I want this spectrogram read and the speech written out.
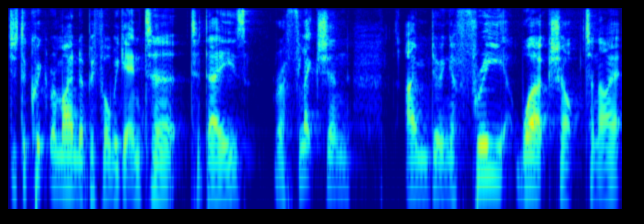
Just a quick reminder before we get into today's reflection I'm doing a free workshop tonight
